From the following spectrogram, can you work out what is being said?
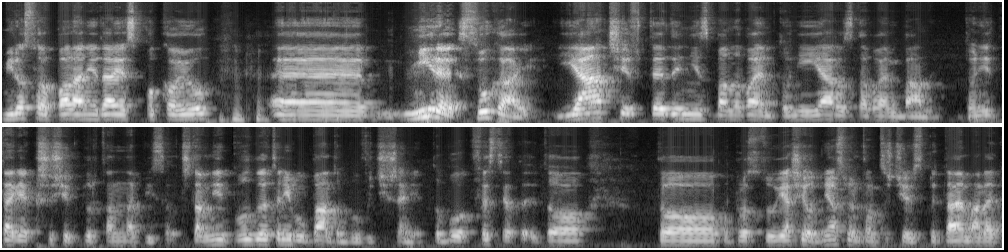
Mirosław Bala nie daje spokoju. E, Mirek, słuchaj, ja cię wtedy nie zbanowałem, to nie ja rozdawałem bany. To nie tak jak Krzysiek Durtan napisał. Czy tam nie, w ogóle to nie był ban, to było wyciszenie. To była kwestia, to, to po prostu ja się odniosłem, tam coś cię spytałem, ale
